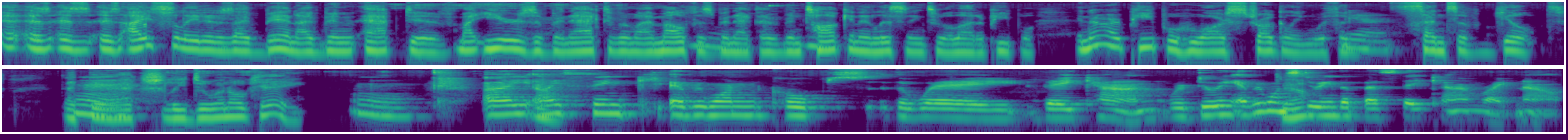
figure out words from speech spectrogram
as, as as isolated as I've been, I've been active. My ears have been active, and my mouth has been active. I've been talking and listening to a lot of people, and there are people who are struggling with a Yeah. sense of guilt that they're Hmm. actually doing okay. Mm. I Yeah. I think everyone copes the way they can. We're doing everyone's Yeah. doing the best they can right now,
